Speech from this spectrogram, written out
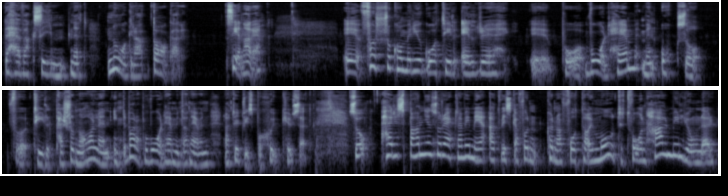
det här vaccinet några dagar senare. Eh, först så kommer det ju gå till äldre Eh, på vårdhem men också för, till personalen, inte bara på vårdhem utan även naturligtvis på sjukhuset. Så här i Spanien så räknar vi med att vi ska få, kunna få ta emot 2,5 miljoner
